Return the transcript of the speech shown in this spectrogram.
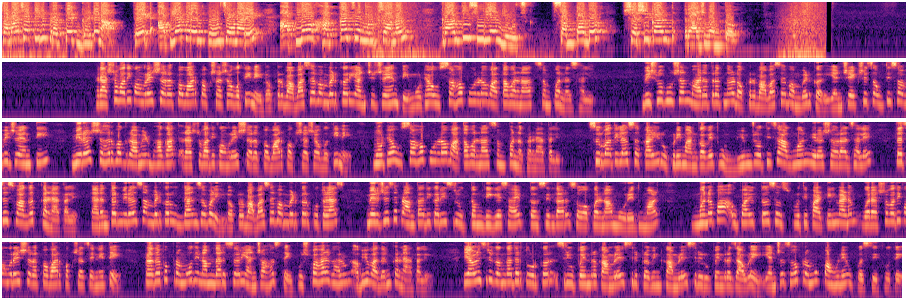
समाजातील प्रत्येक घटना थेट आपल्यापर्यंत पोहोचवणारे आपलं हक्काचं न्यूज चॅनल क्रांती सूर्य न्यूज. संपादक शशिकांत राजवंत. राष्ट्रवादी काँग्रेस शरद पवार पक्षाच्या वतीने डॉक्टर बाबासाहेब आंबेडकर यांची जयंती मोठ्या उत्साहपूर्ण वातावरणात संपन्न झाली. विश्वभूषण भारतरत्न डॉक्टर बाबासाहेब आंबेडकर यांची एकशे चौतीसावी जयंती मिरज शहर व ग्रामीण भागात राष्ट्रवादी काँग्रेस शरद पवार पक्षाच्या वतीने मोठ्या उत्साहपूर्ण वातावरणात संपन्न करण्यात आली. सुरुवातीला सकाळी रुकडी माणगाव येथून भीमज्योतीचे आगमन मिरज शहरात झाले त्याचे स्वागत करण्यात आले. त्यानंतर मिरज आंबेडकर उद्यान जवळील डॉक्टर बाबासाहेब आंबेडकर पुतळ्यास मिरजेचे प्रांताधिकारी श्री उत्तम दिघे साहेब तहसीलदार सौअपर्णा मोरे धुमाळ मनपा उपायुक्त संस्कृती पाटील मॅडम व राष्ट्रवादी काँग्रेस शरद पवार पक्षाचे नेते प्राध्यापक प्रमोद इनामदार सर यांच्या हस्ते पुष्पहार घालून अभिवादन करण्यात आले. यावेळी श्री गंगाधर तोडकर श्री उपेंद्र कांबळे श्री प्रवीण कांबळे श्री रुपेंद्र जावळे यांच्यासह प्रमुख पाहुणे उपस्थित होते.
